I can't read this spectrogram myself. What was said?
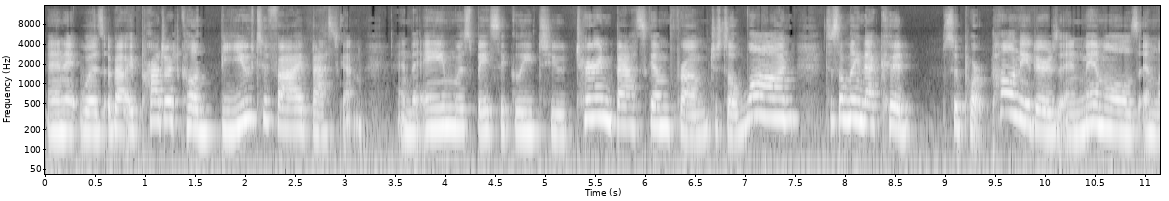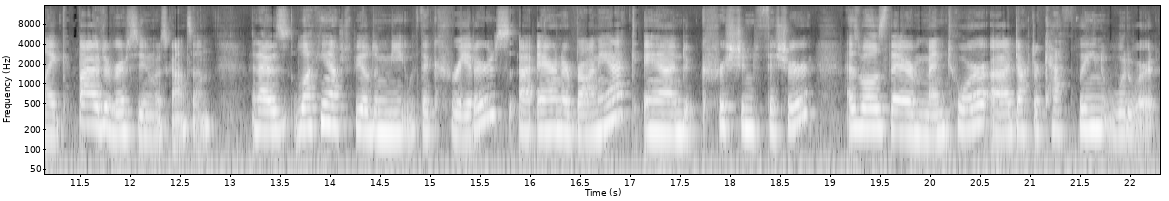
and it was about a project called Beautify Bascom. And the aim was basically to turn Bascom from just a lawn to something that could support pollinators and mammals and like biodiversity in Wisconsin. And I was lucky enough to be able to meet with the creators, uh, Aaron Urbaniak and Christian Fisher, as well as their mentor, uh, Dr. Kathleen Woodward.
